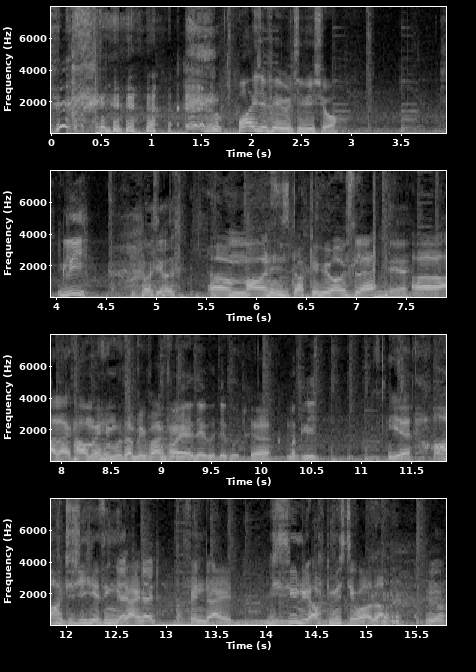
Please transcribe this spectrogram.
What is your favorite TV show? Glee. What's yours? Um, my one is Doctor Who, obviously. Yeah. Uh, I like how I him with a Big Bang Theory. Oh yeah, they're good, they're good. yeah. But Glee. Yeah. Oh, did you hear Thingy Yeah, died? he Finn died. You seem really optimistic about that. You know,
